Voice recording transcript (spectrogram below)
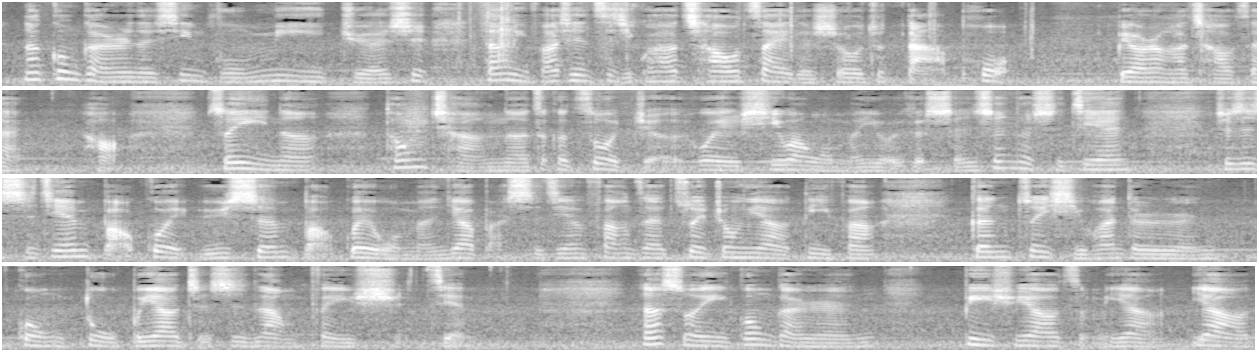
那共感人的幸福秘诀是：当你发现自己快要超载的时候，就打破，不要让它超载。好，所以呢，通常呢，这个作者会希望我们有一个神圣的时间，就是时间宝贵，余生宝贵，我们要把时间放在最重要的地方，跟最喜欢的人共度，不要只是浪费时间。那所以共感人必须要怎么样？要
